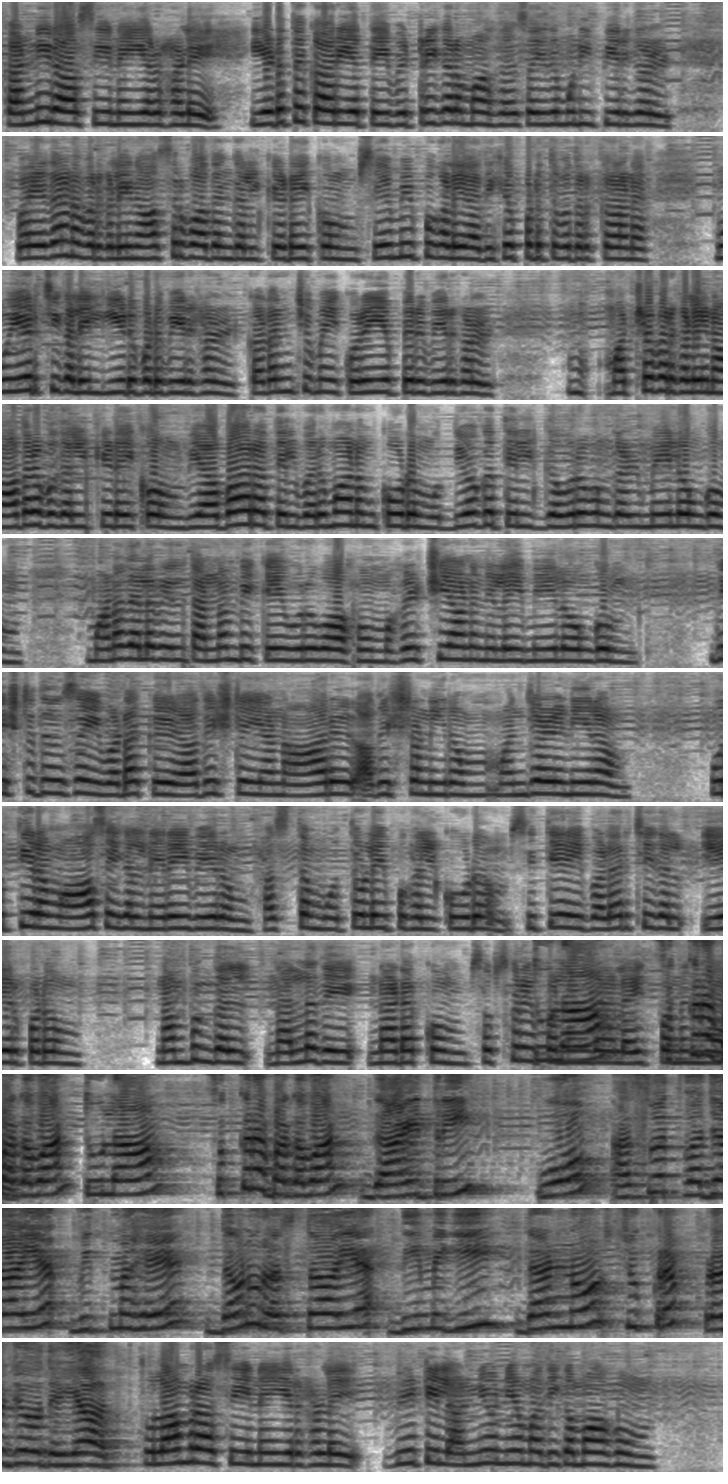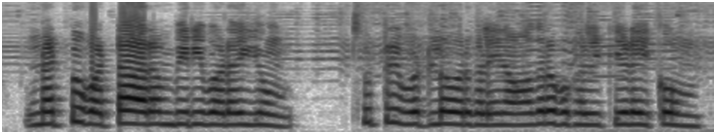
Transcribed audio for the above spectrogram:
கன்னிராசி நேயர்களே எடுத்த காரியத்தை வெற்றிகரமாக செய்து முடிப்பீர்கள். வயதானவர்களின் ஆசிர்வாதங்கள் கிடைக்கும். சேமிப்புகளை அதிகப்படுத்துவதற்கான முயற்சிகளில் ஈடுபடுவீர்கள். கடன் சுமை குறைய பெறுவீர்கள். மற்றவர்களின் ஆதரவுகள் கிடைக்கும். வியாபாரத்தில் வருமானம் கூடும். உத்தியோகத்தில் கௌரவங்கள் மேலோங்கும். மனதளவில் தன்னம்பிக்கை உருவாகும். மகிழ்ச்சியான நிலை மேலோங்கும். திஷ்ட திசை வடக்கு அதிர்ஷ்ட எண் ஆறு அதிர்ஷ்ட நிறம் மஞ்சள் நிறம். உத்திரம் ஆசைகள் நிறைவேறும். ஹஸ்தம் ஒத்துழைப்புகள் கூடும். சித்திரை வளர்ச்சிகள் ஏற்படும். நம்புங்கள். நல்லதே நடக்கும். சப்ஸ்கிரைப் பண்ணுங்க லைக் சுக்கிர பண்ணுங்க பகவான் துலாம் சுக்கிர பகவான் காயத்ரி. ஓம் அஸ்வத்வஜாய வித்மஹே தனுரஸ்தாய தீமகி தன்னோ சுக்ர பிரஜோதயாத். துலாம் ராசி நேயர்களே வீட்டில் அந்யோன்யம் அதிகமாகும். நட்பு வட்டாரம் விரிவடையும். சுற்றி உள்ளவர்களின் ஆதரவுகள் கிடைக்கும்.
